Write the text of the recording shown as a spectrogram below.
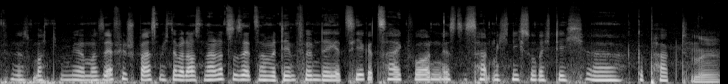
Ich finde, Das macht mir immer sehr viel Spaß, mich damit auseinanderzusetzen. Aber mit dem Film, der jetzt hier gezeigt worden ist, das hat mich nicht so richtig äh, gepackt. Nee.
